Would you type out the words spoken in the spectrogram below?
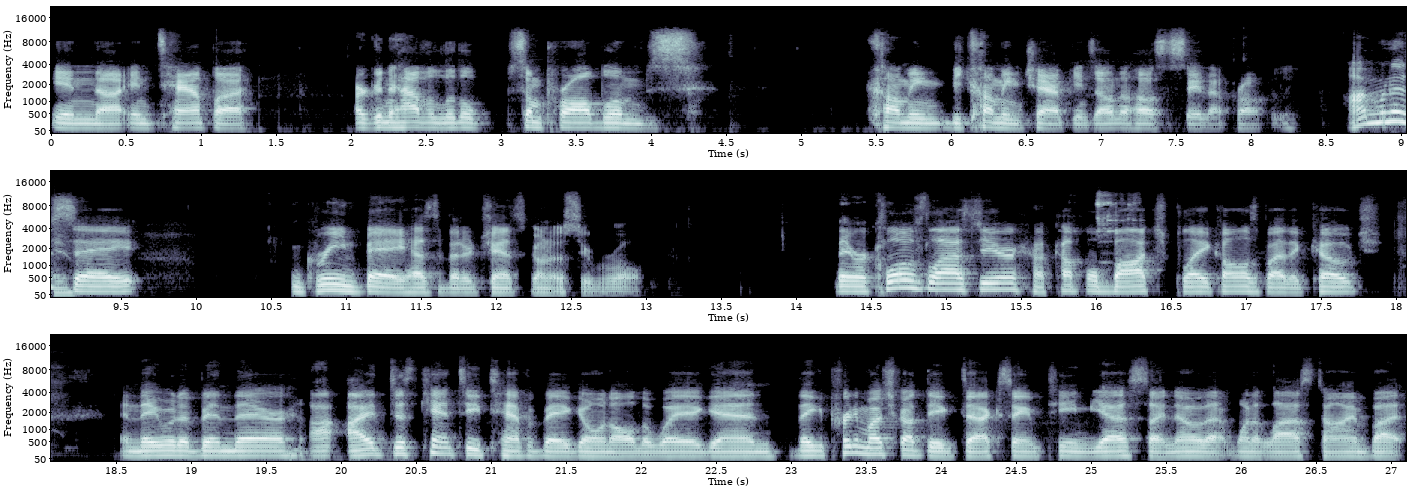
in uh, in Tampa are going to have a little some problems coming becoming champions. I don't know how else to say that properly. I'm gonna Yeah. say Green Bay has the better chance of going to a Super Bowl. They were close last year, a couple botched play calls by the coach. and they would have been there. I, I just can't see Tampa Bay going all the way again. They pretty much got the exact same team. Yes, I know that won it last time, but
